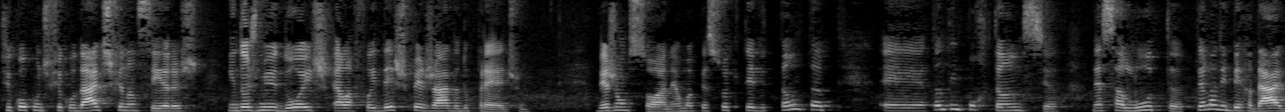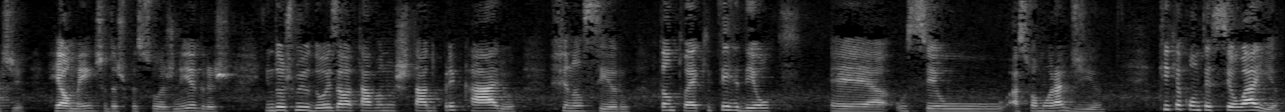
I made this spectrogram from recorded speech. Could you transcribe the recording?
ficou com dificuldades financeiras. Em 2002, ela foi despejada do prédio. Vejam só, né? Uma pessoa que teve tanta, é, tanta importância nessa luta pela liberdade realmente das pessoas negras, em 2002 ela estava num estado precário financeiro, tanto é que perdeu é, o seu, a sua moradia. O que, que aconteceu aí?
